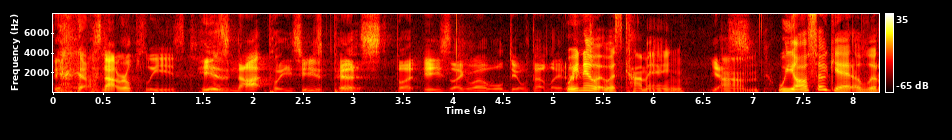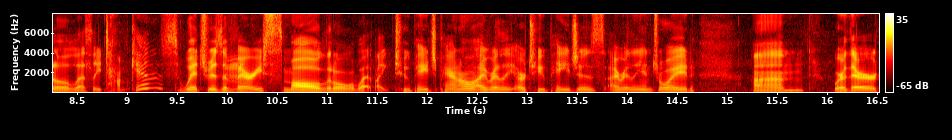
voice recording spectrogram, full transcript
Yeah. He's not real pleased. He is not pleased. He's pissed, but he's like, well, we'll deal with that later. We knew it was coming. Yes. we also get a little Leslie Thompkins, which was a very small little what like two page panel. I really or two pages. I really enjoyed. um, where they're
